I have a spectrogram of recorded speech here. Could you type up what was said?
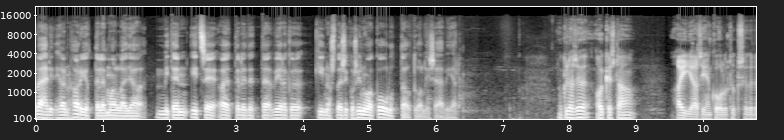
lähdit ihan harjoittelemalla ja miten itse ajattelet, että vieläkö kiinnostaisiko sinua kouluttautua lisää vielä? No kyllä se oikeastaan ajaa siihen koulutukseen.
